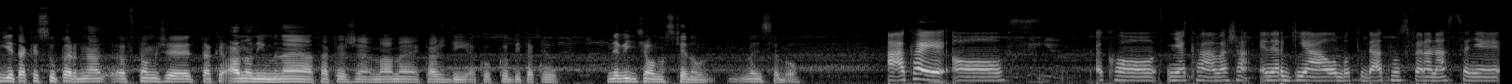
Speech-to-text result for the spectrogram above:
je také super na, v tom, že je také anonymné a také, že máme každý ako keby takú neviditeľnú stenu medzi sebou. A aká je o, ako nejaká vaša energia alebo teda atmosféra na scéne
